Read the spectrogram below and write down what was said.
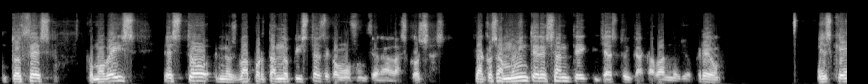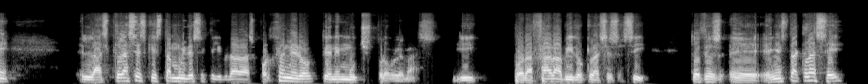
Entonces, como veis, esto nos va aportando pistas de cómo funcionan las cosas. La cosa muy interesante, ya estoy acabando yo creo, es que las clases que están muy desequilibradas por género tienen muchos problemas y por azar ha habido clases así. Entonces, eh, en esta clase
